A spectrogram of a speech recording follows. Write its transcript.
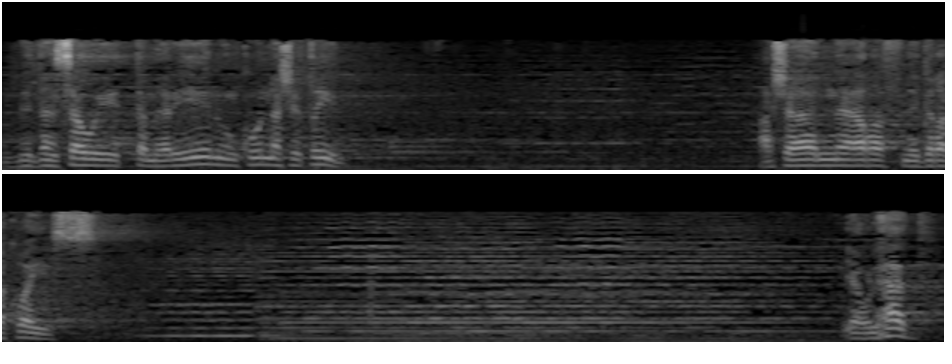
بدنا نسوي التمارين ونكون نشيطين عشان نعرف نقرأ كويس. يا أولاد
